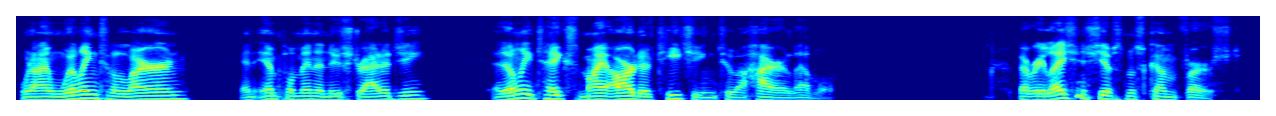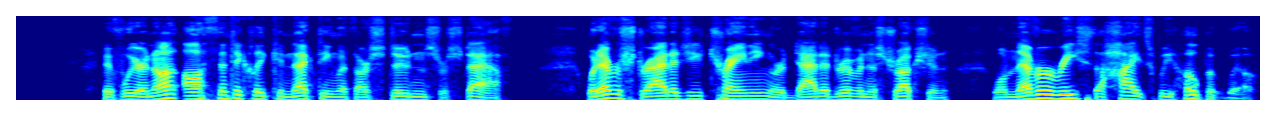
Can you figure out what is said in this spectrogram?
when I'm willing to learn and implement a new strategy, it only takes my art of teaching to a higher level. But relationships must come first. If we are not authentically connecting with our students or staff, whatever strategy, training, or data driven instruction will never reach the heights we hope it will.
